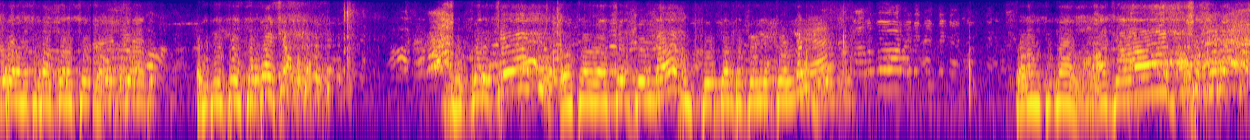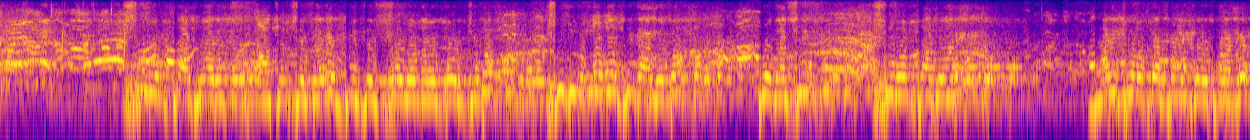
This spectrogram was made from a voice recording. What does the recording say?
পরবর্তী বল করার জন্য। আজাদ, সুমন। পাটোয়ারি আছেন সেখানে বিশেষ সুমন নামে পরিচিত। সুদূর অমর থেকে আগত প্রবাসী সুমন পাটোয়ারি ভারী চমৎকার ফিল্ডিং করে থাকেন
